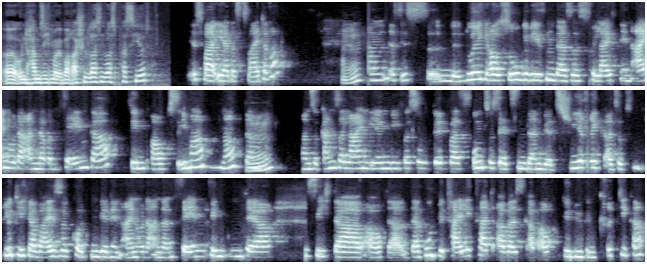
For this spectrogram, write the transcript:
äh, und haben sich mal überraschen lassen, was passiert? Es war eher das Zweite. Mhm. Ähm, es ist äh, durchaus so gewesen, dass es vielleicht den ein oder anderen Fan gab, den braucht es immer. Ne? Dann mhm man so ganz allein irgendwie versucht, etwas umzusetzen, dann wird es schwierig. Also glücklicherweise konnten wir den einen oder anderen Fan finden, der sich da auch da, da gut beteiligt hat, aber es gab auch genügend Kritiker.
